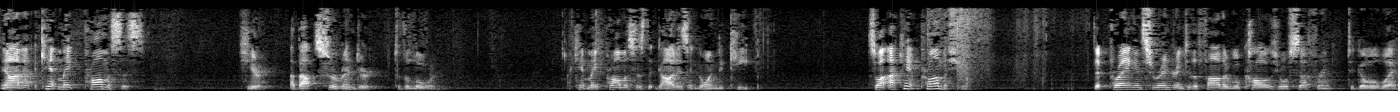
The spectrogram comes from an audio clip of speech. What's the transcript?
Now, I can't make promises here about surrender to the Lord. I can't make promises that God isn't going to keep. So I can't promise you that praying and surrendering to the Father will cause your suffering to go away.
